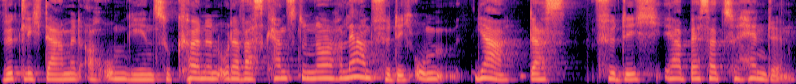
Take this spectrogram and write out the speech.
wirklich damit auch umgehen zu können? Oder was kannst du noch lernen für dich, um, ja, das für dich, ja, besser zu handeln?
